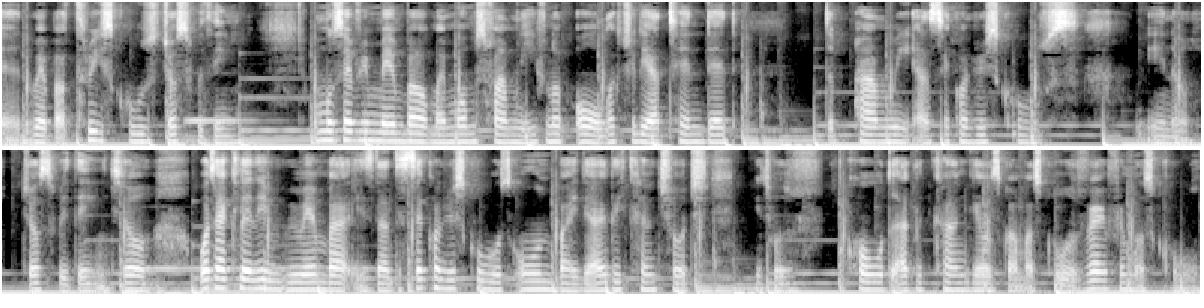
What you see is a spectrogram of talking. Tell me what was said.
uh, there were about three schools just within. Almost every member of my mom's family, if not all, actually attended the primary and secondary schools, you know, just within. So, what I clearly remember is that the secondary school was owned by the Anglican Church. It was called Anglican Girls Grammar School, a very famous school.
